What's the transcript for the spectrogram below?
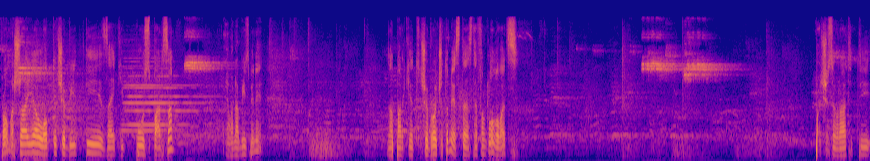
promašaj, lopta će biti za ekipu Sparsa. Evo nam izmjene. Na parket će broj 14, Stefan Glogovac. Pa će se vratiti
